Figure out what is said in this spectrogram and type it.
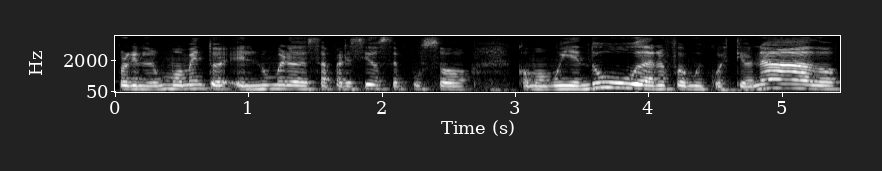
porque en algún momento el número de desaparecidos se puso como muy en duda, no fue muy cuestionado.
